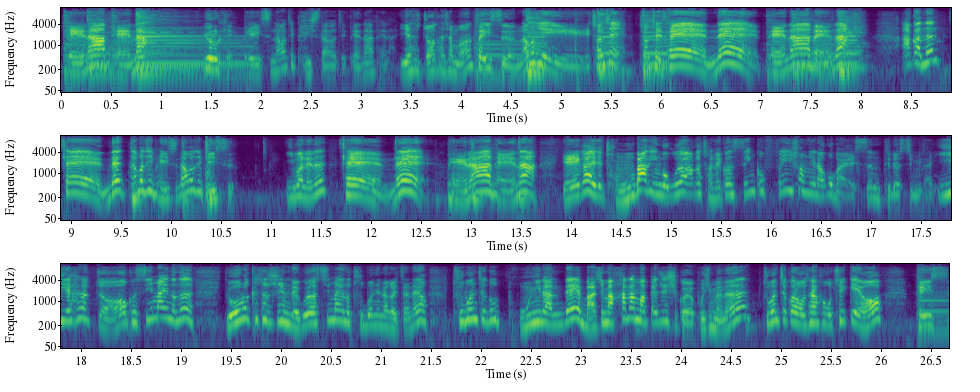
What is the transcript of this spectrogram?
배나 배나 요렇게. 베이스 나머지? 베이스 나머지? 배나 배나. 이해하셨죠? 다시 한번. 베이스 나머지. 전체. 전체. 셋넷 배나 배나. 아까는 셋넷. 나머지 베이스 나머지 베이스. 이번에는 셋넷 배나 배나. 얘가 이제 정박인 거고요. 아까 전에 건 syncopation이라고 말씀드렸습니다. 이해하셨죠? 그 C minor는 요렇게 쳐주시면 되고요. C minor 두 번이라고 했잖아요. 두 번째도 동일한데 마지막 하나만 빼주실 거예요. 보시면은 두 번째 거라고 생각하고 칠게요. 베이스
